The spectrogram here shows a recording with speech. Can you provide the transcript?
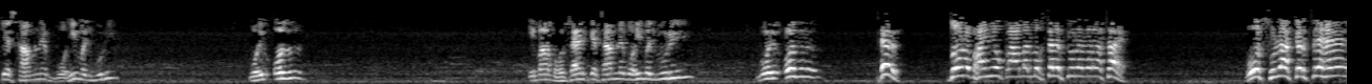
کے سامنے وہی مجبوری، وہی عذر امام حسین کے سامنے وہی مجبوری، وہی عذر، پھر دونوں بھائیوں کا عمل مختلف کیوں نظر آتا ہے؟ وہ صلح کرتے ہیں،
